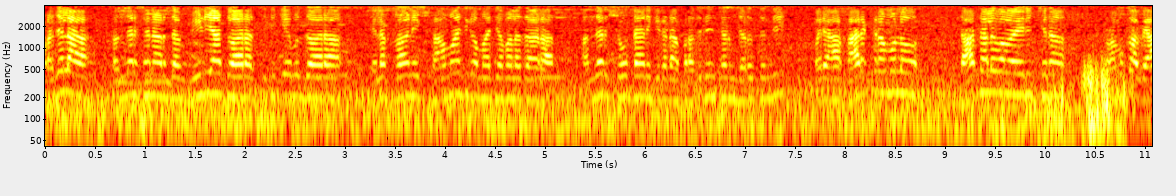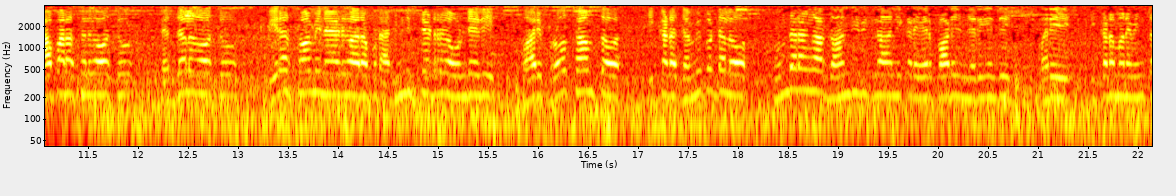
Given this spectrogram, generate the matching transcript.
ప్రజల సందర్శనార్థం మీడియా ద్వారా సిటీ కేబుల్ ద్వారా ఎలక్ట్రానిక్ సామాజిక మాధ్యమాల ద్వారా అందరు చూడడానికి ఇక్కడ ప్రచురించడం జరుగుతుంది. మరి ఆ కార్యక్రమంలో దాతలుగా వహించిన ప్రముఖ వ్యాపారస్తులు కావచ్చు పెద్దలు కావచ్చు వీరస్వామి నాయుడు గారు అప్పుడు అడ్మినిస్ట్రేటర్గా ఉండేది. వారి ప్రోత్సాహంతో ఇక్కడ జమ్మికుంటలో సుందరంగా గాంధీ విగ్రహాన్ని ఇక్కడ ఏర్పాటు జరిగింది. మరి ఇక్కడ మనం ఇంత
